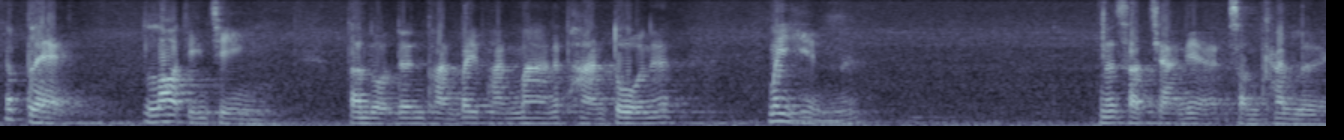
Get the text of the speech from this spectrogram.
ก็แปลกรอดจริง ๆตำรวจเดินผ่านไปผ่านมานะผ่านตัวนะ ไม่เห็นนะ นั้นสัจจะเนี่ยสำคัญเลย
